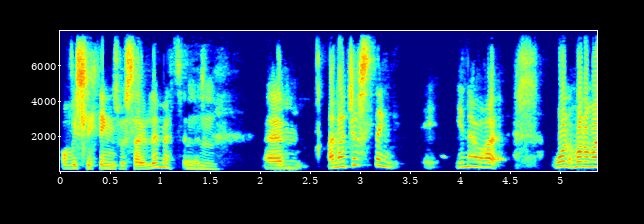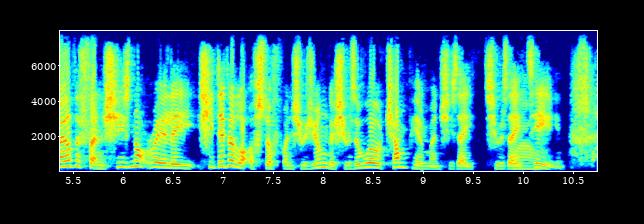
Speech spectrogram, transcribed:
obviously things were so limited. Mm-hmm. Um, and I just think you know, I, one one of my other friends, she's not really. She did a lot of stuff when she was younger. She was a world champion when she's eight. She was eighteen, wow.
